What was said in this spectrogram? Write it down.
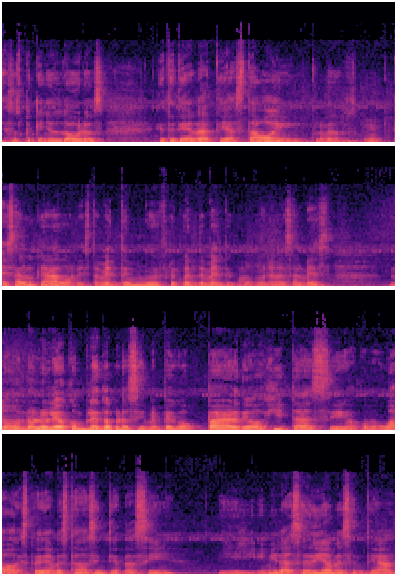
esos pequeños logros que te tienen a ti hasta hoy. Por lo menos es algo que hago honestamente muy frecuentemente, como una vez al mes. No, no lo leo completo, pero sí me pego par de hojitas y digo como, wow, este día me estaba sintiendo así. Y, y mira, ese día me sentía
